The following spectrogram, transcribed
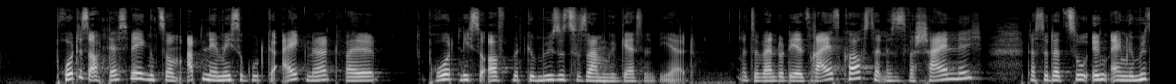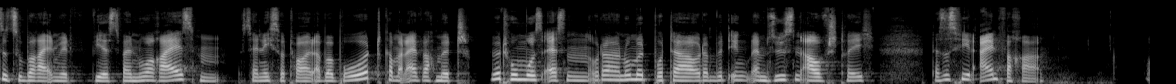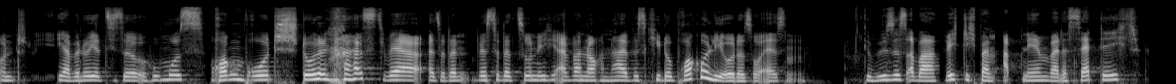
Brot ist auch deswegen zum Abnehmen nicht so gut geeignet, weil Brot nicht so oft mit Gemüse zusammen gegessen wird. Also wenn du dir jetzt Reis kochst, dann ist es wahrscheinlich, dass du dazu irgendein Gemüse zubereiten wirst, weil nur Reis, hm, ist ja nicht so toll. Aber Brot kann man einfach mit, mit Hummus essen oder nur mit Butter oder mit irgendeinem süßen Aufstrich. Das ist viel einfacher. Und ja, wenn du jetzt diese Hummus-Roggenbrot-Stullen hast, wär, also dann wirst du dazu nicht einfach noch ein halbes Kilo Brokkoli oder so essen. Gemüse ist aber wichtig beim Abnehmen, weil das sättigt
